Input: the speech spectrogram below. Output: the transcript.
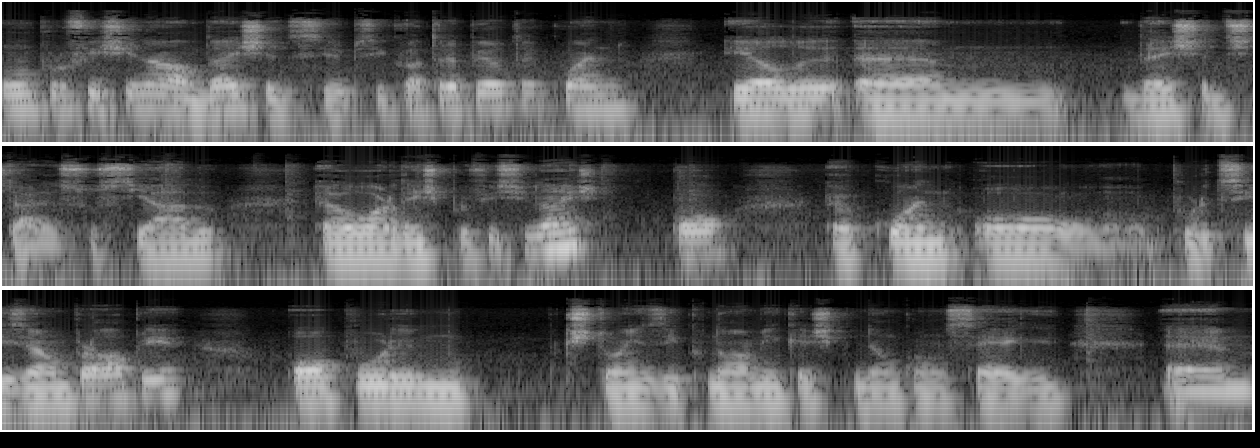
um profissional deixa de ser psicoterapeuta quando ele um, deixa de estar associado a ordens profissionais ou, a quando, ou por decisão própria ou por questões económicas que não consegue um,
